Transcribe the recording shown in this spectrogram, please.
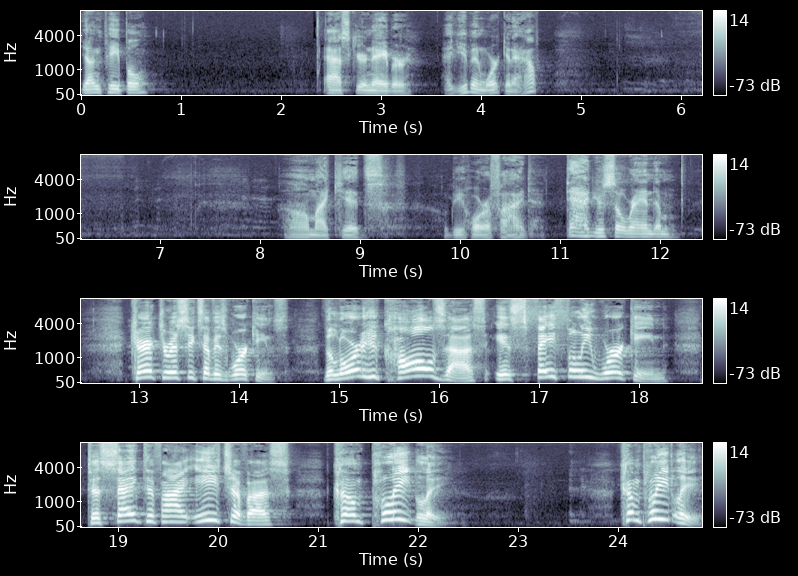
Young people, ask your neighbor, Have you been working out? Oh, my kids would be horrified. Dad, you're so random. Characteristics of his workings. The Lord who calls us is faithfully working to sanctify each of us completely. Completely.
